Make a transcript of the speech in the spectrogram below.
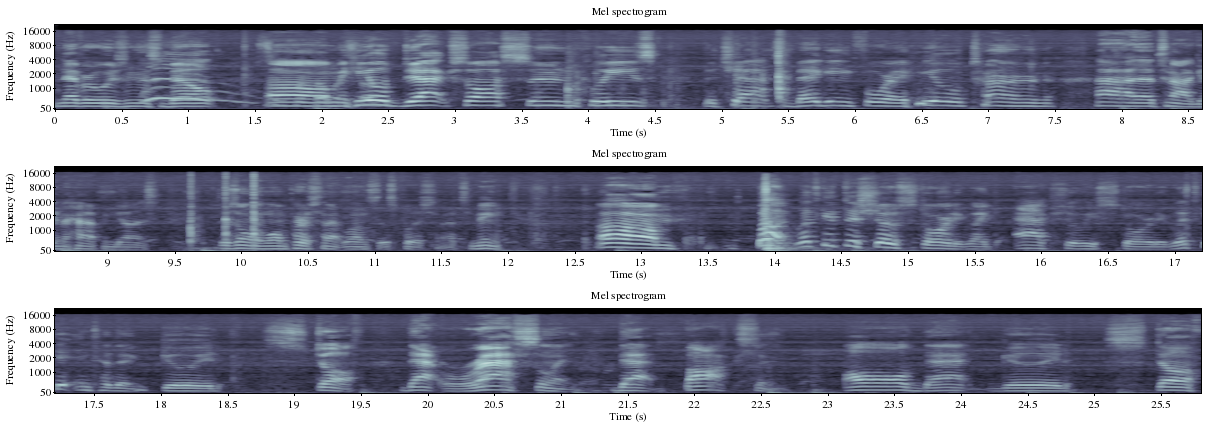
never losing this belt. Um, heel Jack Sauce soon, please. The chat's begging for a heel turn. Ah, that's not gonna happen, guys. There's only one person that runs this push, and that's me. Um, but let's get this show started, like actually started. Let's get into the good stuff. That wrestling, that boxing, all that good stuff.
